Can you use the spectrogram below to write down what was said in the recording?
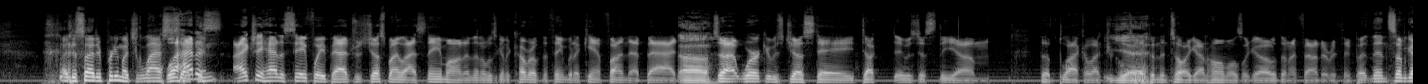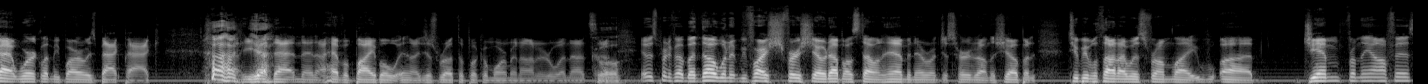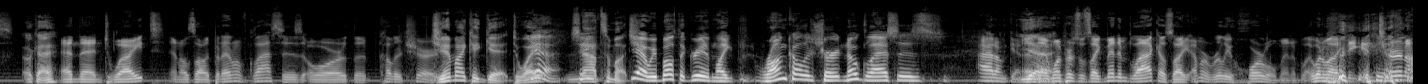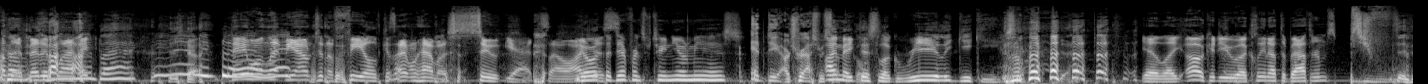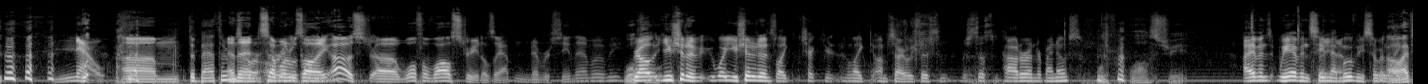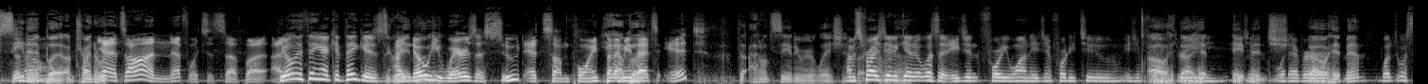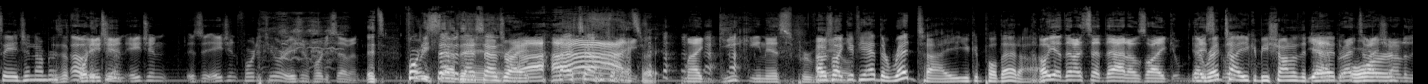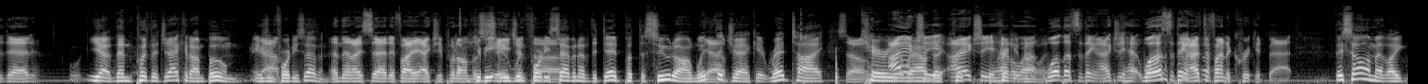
I decided pretty much last Well, I, had a, second. s- I actually had a Safeway badge with just my last name on, it, and then I was going to cover up the thing, but I can't find that badge. Uh. so at work, it was just a duck. It was just the um, the black electrical Yeah. tape, and then until I got home, I was like, oh, then I found everything. But then some guy at work let me borrow his backpack. Uh, he Yeah. that, and then I have a Bible, and I just wrote the Book of Mormon on it or whatnot. So Cool. it was pretty fun. But though, when it, before I sh- first showed up, I was telling him, and everyone just heard it on the show. But two people thought I was from like uh, Jim from The Office, Okay. and then Dwight, and I was like, but I don't have glasses or the colored shirt. Jim, I could get. Dwight, yeah, see? not so much. Yeah, we both agreed. I'm like wrong colored shirt, no glasses. I don't get it. Yeah. And then one person was like, Men in Black. I was like, I'm a really horrible Men in Black. What am I, like, the intern on that Men in Black? Black. Yeah. They won't let me out into the field because I don't have a suit yet. So You I know what just, the difference between you and me is? Empty our trash I make this look really geeky. Yeah, like, oh, could you uh, clean out the bathrooms? No. Um, the bathrooms. and then are someone already was all like, clean. oh, st- uh, Wolf of Wall Street. I was like, I've never seen that movie. Bro, you should have. What you should have done is like check your. Like, I'm sorry. Was there some? Was still some powder under my nose? Wall Street. I haven't. We haven't seen Yeah. that movie, so we're like. oh, I've seen don't it, know. but I'm trying to. Yeah, it's on Netflix and stuff, but I the don't- only thing I can think is It's great I know he movie. wears a suit at some point, but Yeah, I mean but- that's it. Th- I don't see any relation. I'm surprised you don't didn't get know. it. Was it Agent 41, Agent 42, Agent Oh, 43, the hit, Agent inch. whatever? Oh, Hitman. What, what's the agent number? Is it Oh, Agent, Agent, is it Agent 42 or Agent 47? It's 47. That sounds right. Ah, that sounds right. That's right. My geekiness prevailed. I was like, if you had the red tie, you could pull that off. Oh yeah, then I said that. I was like, yeah, red tie, you could be Shaun of the yeah, Dead, Red or Tie, Shaun of the Dead, Yeah, then put the jacket on. Boom, Agent Yeah. Forty Seven. And then I said if I actually put on the could be suit Agent with, uh, Forty Seven of the Dead. Put the suit on with Yeah. the jacket, red tie, So carry I around actually, a I actually had a cricket lot. mallet. Well, that's the thing. I actually had. Well, that's the thing. I have to find a cricket bat. They sell them at like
